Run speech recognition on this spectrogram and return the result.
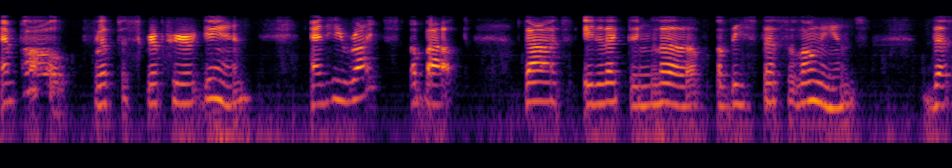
And Paul flipped the script here again, and he writes about God's electing love of these Thessalonians, thus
